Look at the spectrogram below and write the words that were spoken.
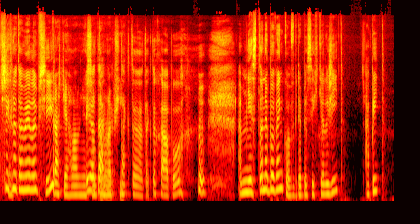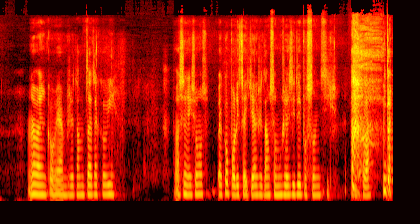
Všechno tam je lepší? Tratě hlavně jo, jsou tak, tam lepší. Tak to, tak to chápu. a město nebo venkov, kde by si chtěl žít a být? Na venkově, že tam to je takový, vlastně nejsou moc jako policajti, takže tam se může jezdit i po silnicích. tak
